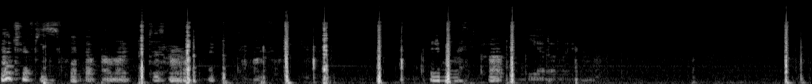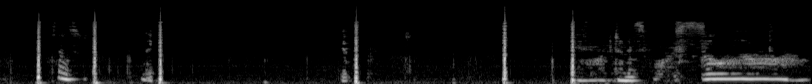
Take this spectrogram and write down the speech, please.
not sure if this is cleaned up. It doesn't look like this one for me. Which means probably the other layer. Sounds like different. I've worked on this for so long.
